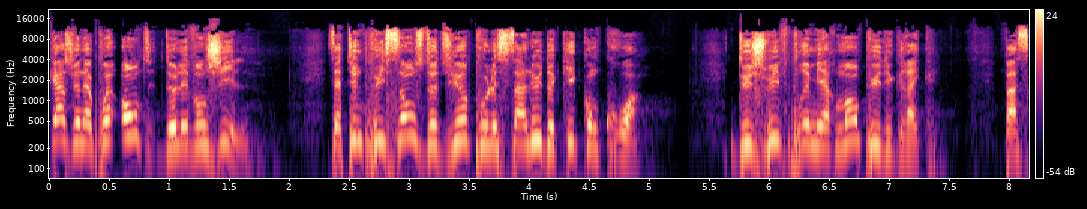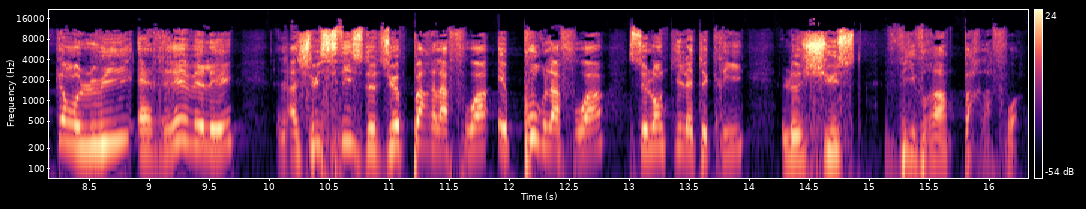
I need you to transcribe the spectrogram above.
car je n'ai point honte de l'évangile. C'est une puissance de Dieu pour le salut de quiconque croit. Du juif premièrement, puis du grec. Parce qu'en lui est révélée la justice de Dieu par la foi et pour la foi, selon qu'il est écrit, le juste vivra par la foi.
